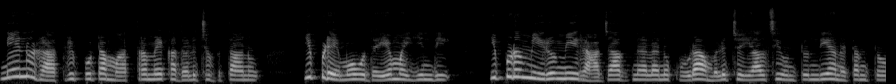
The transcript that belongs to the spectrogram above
నేను రాత్రిపూట మాత్రమే కథలు చెబుతాను. ఇప్పుడేమో ఉదయం అయ్యింది. ఇప్పుడు మీరు మీ రాజాజ్ఞలను కూడా అమలు చేయాల్సి ఉంటుంది అనటంతో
